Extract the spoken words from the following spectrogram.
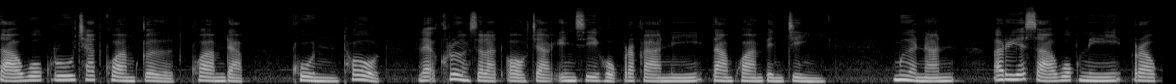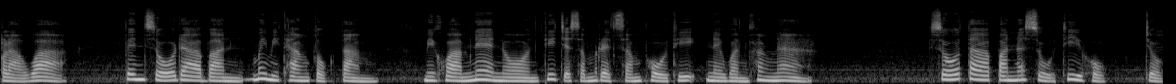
สาวกรู้ชัดความเกิด ความดับ คุณ โทษ และเครื่องสลัดออกจากอินทรีย์หกประการนี้ตามความเป็นจริง เมื่อนั้น อริยสาวกนี้เรากล่าวว่า เป็นโสดาบันไม่มีทางตกต่ำ มีความแน่นอนที่จะสำเร็จสัมโพธิในวันข้างหน้า โสตาปันสูตรที่หกจบ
